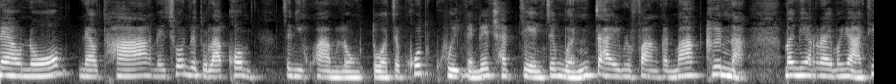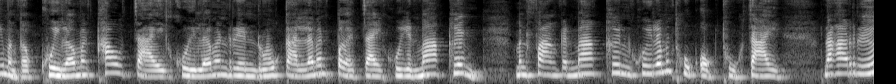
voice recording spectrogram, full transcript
แนวโน้ม แนวทางในช่วงเดือนตุลาคม จะมีความลงตัวจะพูดคุยกันได้ชัดเจน จะเหมือนใจมันฟังกันมากขึ้นน่ะ มันมีอะไรบางอย่างที่เหมือนกับคุยแล้วมันเข้าใจคุยแล้วมันเรียนรู้กัน แล้วมันเปิดใจคุยกันมากขึ้น มันฟังกันมากขึ้น คุยแล้วมันถูกอกถูกใจนะคะ หรือ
